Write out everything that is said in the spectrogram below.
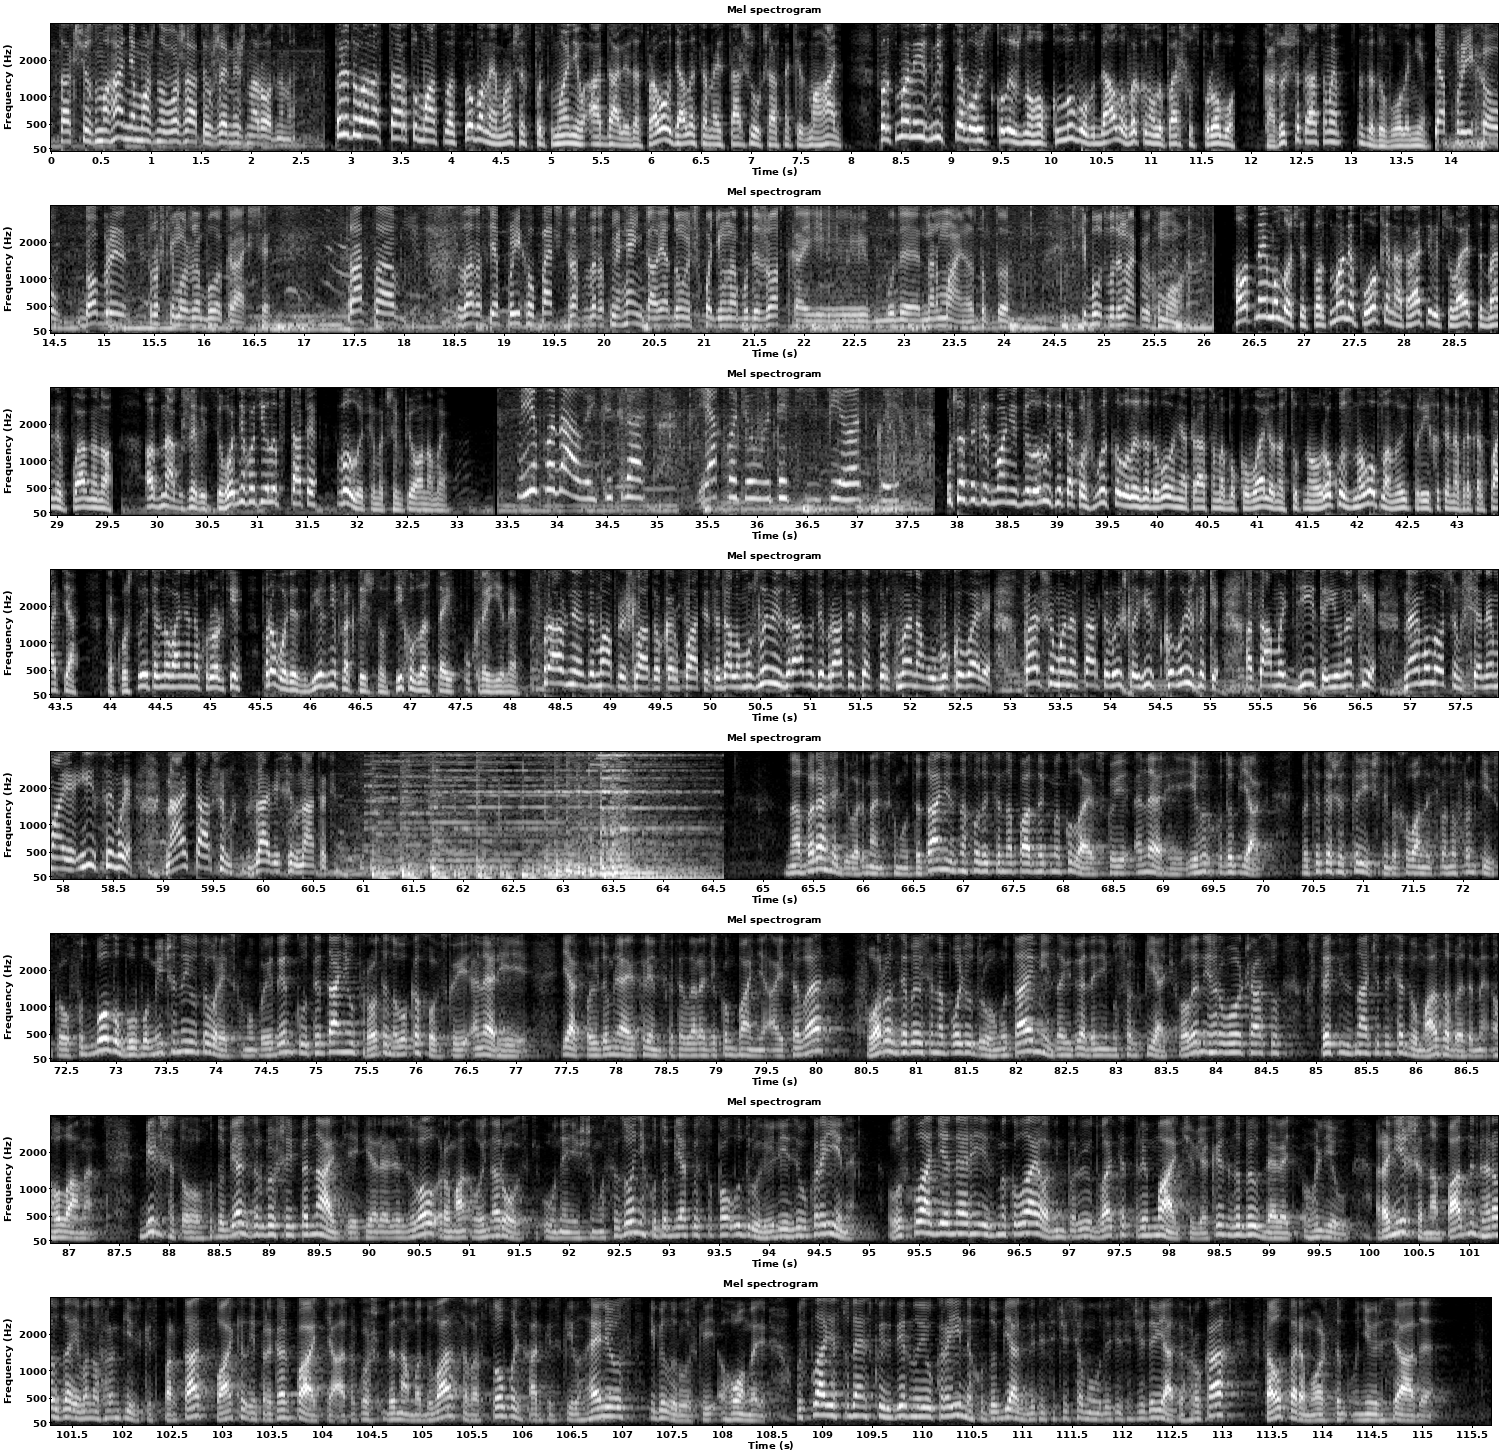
так що змагання можна вважати вже міжнародними. Передувала старту масова спроба найменших спортсменів, а далі за справу взялися найстарші учасники змагань. Спортсмени із місцевого гірськолижного клубу вдало виконали першу спробу. кажуть, що трасами задоволені. Я проїхав добре, трошки можна було краще. Траса зараз я проїхав перший, траса зараз м'ягенька, але я думаю, що потім вона буде жорстка і буде нормально. Тобто всі будуть в одинакових умовах. А от наймолодші спортсмени поки на трасі відчувають себе невпевнено. Однак вже від сьогодні хотіли б стати великими чемпіонами. Мені подобається траса. Я хочу бути чемпіонкою. Учасники змагань з Білорусі також висловили задоволення трасами Буковелю. Наступного року знову планують приїхати на Прикарпаття. Також свої тренування на курорті проводять збірні практично всіх областей України. Справжня зима прийшла до Карпат і Це дало можливість зразу зібратися спортсменам у Буковелі. Першими на старти вийшли гірськолижники, а саме діти, юнаки. Наймолодшим ще немає і семи, найстаршим за 18. На перегляді в армянському титані знаходиться нападник Миколаївської енергії Ігор Худоб'як. 26-річний вихованець івано-франківського футболу був помічений у товариському поєдинку титанів проти Новокаховської енергії. Як повідомляє кримська телерадіокомпанія ITV, Форвард з'явився на полі у другому таймі і за відведені йому 45 хвилин ігрового часу встиг відзначитися двома забитими голами. Більше того, Худоб'як зробив ще й пенальті, який реалізував Роман Ойнаровський. У нинішньому сезоні Худоб'як виступав у другій лізі України. У складі енергії з Миколаєва він провів 23 матчі, в яких забив 9 голів. Раніше нападник грав за Івано-Франківський Спартак, Факел і Прикарпаття, а також Динамо 2, Севастополь, Харківський Геліос і Білоруський Гомель. У складі студентської збірної України худоб'як в 2007-2009 роках став переможцем універсіади.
